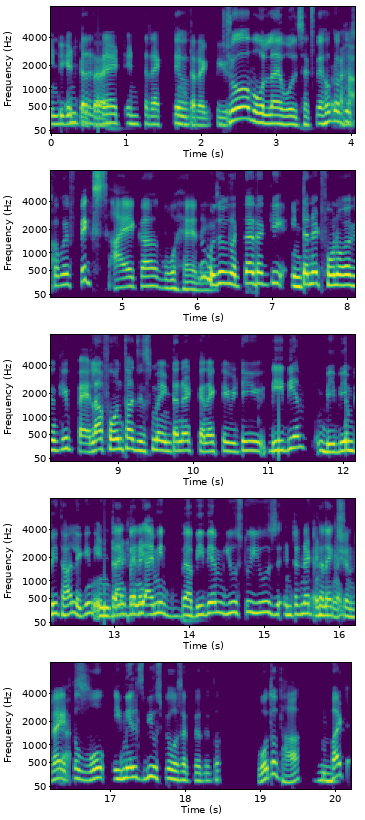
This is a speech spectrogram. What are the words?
इंडिकेट इंटरनेट इंटरेक्टिव इंटरैक्टिव जो बोलना है बोल सकते हो क्योंकि हाँ। उसका कोई फिक्स आय का वो है तो नहीं। मुझे लगता था कि इंटरनेट फ़ोन होगा क्योंकि पहला फ़ोन था जिसमें इंटरनेट कनेक्टिविटी बीबीएम बीबीएम भी था लेकिन internet I mean BBM used to use internet connection right तो वो ईमेल्स भी उस पे हो सकते थे तो वो तो था हम्म। बट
